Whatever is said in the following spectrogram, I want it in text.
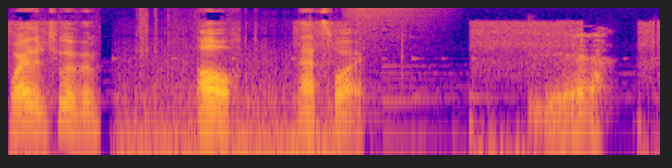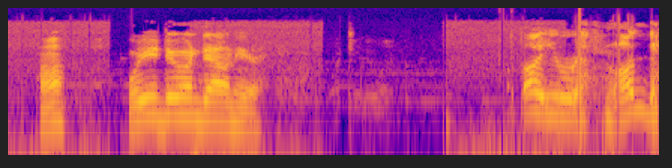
Why are there two of them? Oh, that's why. Yeah. Huh? What are you doing down here? I thought you were in London.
